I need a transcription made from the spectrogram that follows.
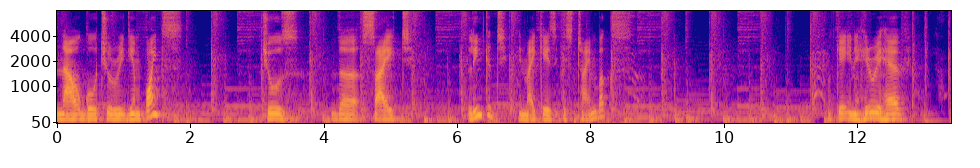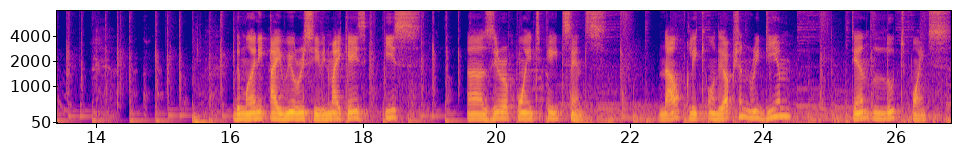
now go to redeem points. Choose the site linked. In my case is timebucks okay and here we have the money I will receive. In my case is uh, 0.8 cents. Now click on the option redeem 10 loot points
